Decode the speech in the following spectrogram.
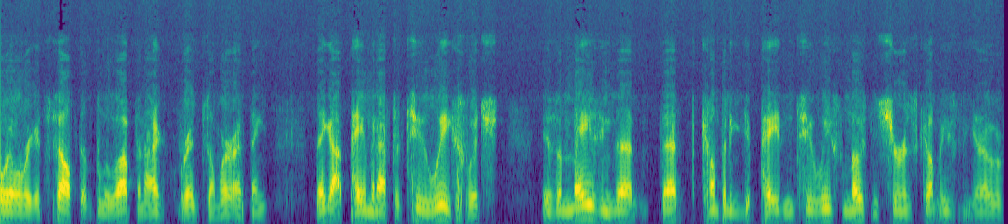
oil rig itself that blew up. And I read somewhere, I think they got payment after two weeks, which is amazing that that company get paid in two weeks. Most insurance companies, you know,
